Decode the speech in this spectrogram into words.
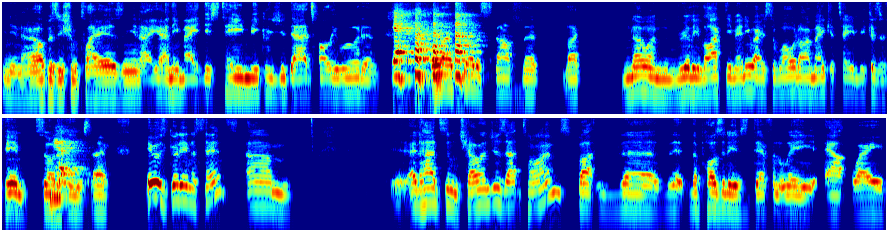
you know, opposition players, and you know, you only made this team because your dad's Hollywood and yeah. all that sort of stuff that like no one really liked him anyway. So why would I make a team because of him, sort yeah. of thing. So it was good in a sense. Um, it had some challenges at times, but the, the the positives definitely outweighed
